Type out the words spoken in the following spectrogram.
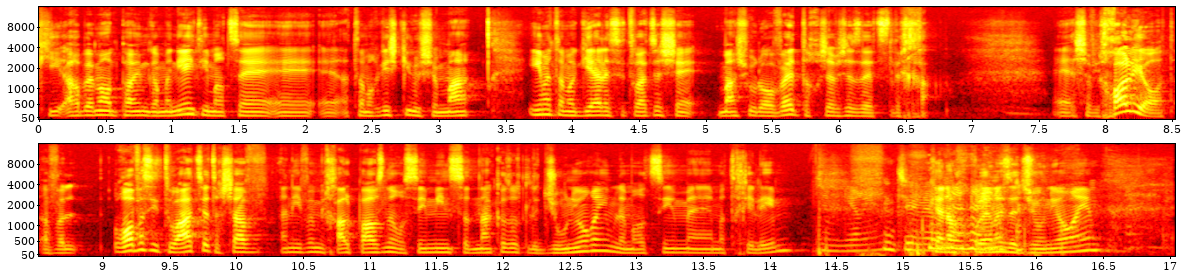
כי הרבה מאוד פעמים גם אני הייתי מרצה, אה, אה, אתה מרגיש כאילו שמה, אם אתה מגיע לסיטואציה שמשהו לא עובד, אתה חושב שזה אצלך. עכשיו, יכול להיות, אבל רוב הסיטואציות, עכשיו אני ומיכל פאוזנר עושים מין סדנה כזאת לג'וניורים, למרצים uh, מתחילים. ג'וניורים? כן, אנחנו קוראים לזה ג'וניורים. Uh,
